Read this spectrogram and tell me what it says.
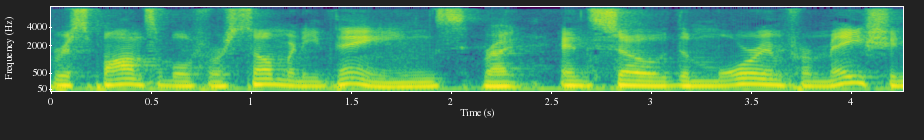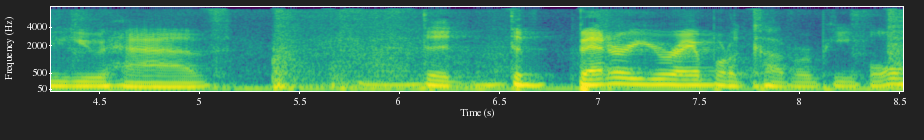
responsible for so many things, Right. and so the more information you have, the the better you're able to cover people,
